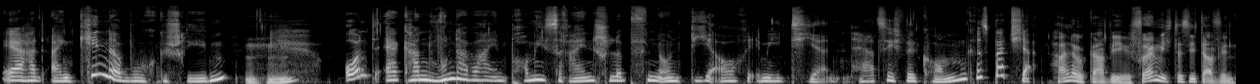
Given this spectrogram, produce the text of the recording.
Er hat ein Kinderbuch geschrieben. Mhm. Und er kann wunderbar in Promis reinschlüpfen und die auch imitieren. Herzlich willkommen, Chris Böttcher. Hallo Gabi, freue mich, dass ich da bin.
